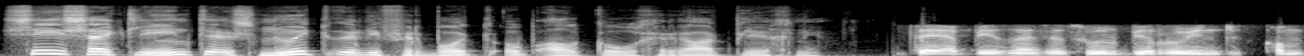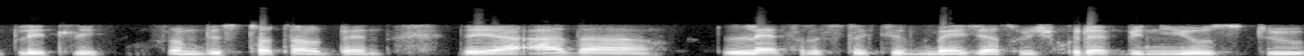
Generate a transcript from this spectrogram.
sê sy kliënte is nooit oor die verbod op alkohol geraadpleeg nie. Their businesses will be ruined completely from this total ban. There are other less restrictive measures which could have been used to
